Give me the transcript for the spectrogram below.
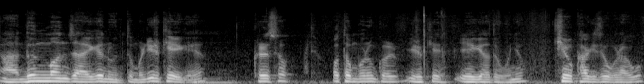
아, 눈먼 자에게 눈뜨물 이렇게 얘기해요. 그래서 어떤 분은 그걸 이렇게 얘기하더군요. 기억하기 좋으라고.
